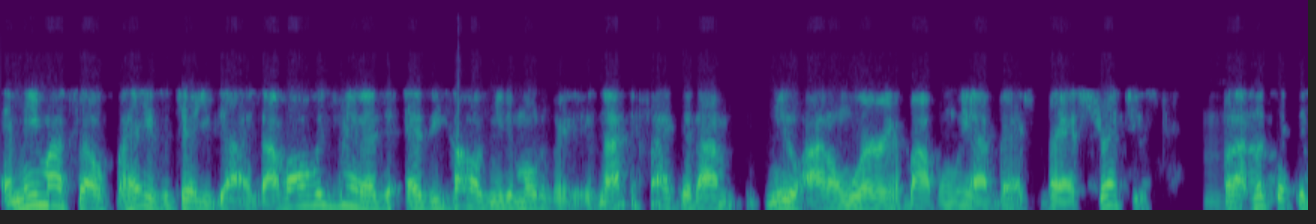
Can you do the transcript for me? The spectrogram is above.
and me myself, I hate to tell you guys, I've always been as, as he calls me the motivator. It's not the fact that I'm you know I don't worry about when we have bad bad stretches, mm-hmm. but I look at the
